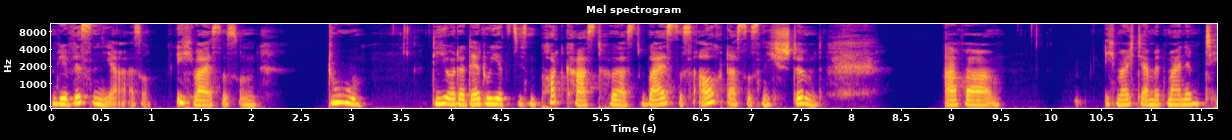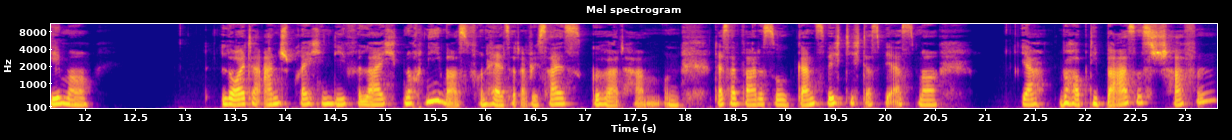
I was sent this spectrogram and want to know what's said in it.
Und wir wissen ja, also ich weiß es und du, die oder der du jetzt diesen Podcast hörst, du weißt es auch, dass es nicht stimmt. Aber ich möchte ja mit meinem Thema Leute ansprechen, die vielleicht noch nie was von Health at Every Size gehört haben. Und deshalb war das so ganz wichtig, dass wir erstmal, ja, überhaupt die Basis schaffen,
